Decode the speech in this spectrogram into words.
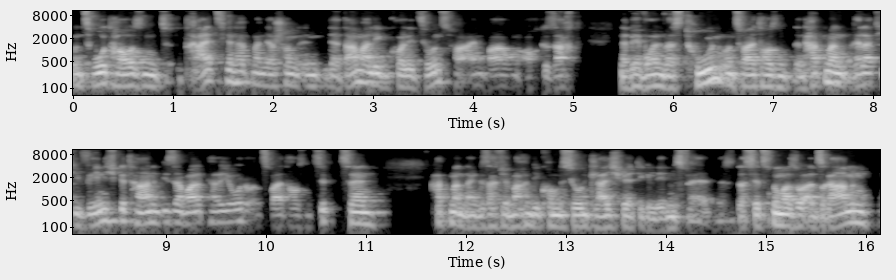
Und 2013 hat man ja schon in der damaligen Koalitionsvereinbarung auch gesagt, na, wir wollen was tun. Und 2000, dann hat man relativ wenig getan in dieser Wahlperiode. Und 2017 hat man dann gesagt, wir machen die Kommission gleichwertige Lebensverhältnisse. Das jetzt nur mal so als Rahmen.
